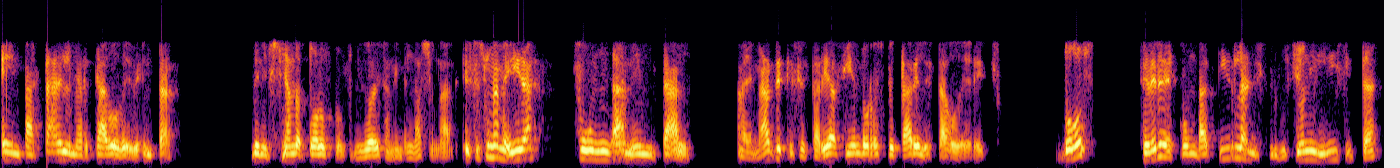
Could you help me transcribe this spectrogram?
e impactar el mercado de venta, beneficiando a todos los consumidores a nivel nacional. Esa es una medida fundamental, además de que se estaría haciendo respetar el Estado de Derecho. Dos, se debe de combatir la distribución ilícita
